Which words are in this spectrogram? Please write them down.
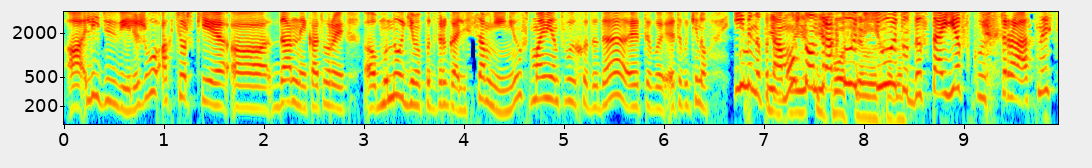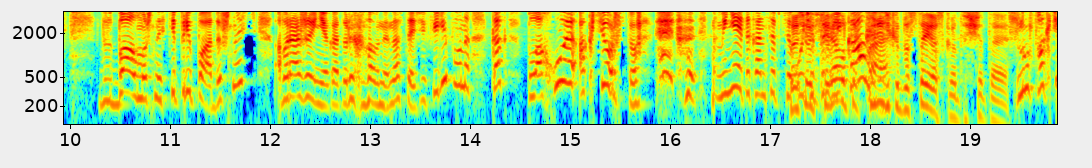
а, Лидию Вележеву, актерские а, данные, которые а, многими подвергались сомнению в момент выхода да, этого, этого кино, именно потому, и, что он и, трактует всю эту достоевскую страстность, взбалмошность и припадочность, выражение, которое главное Настасья Филипповна, как плохое актерство. Меня эта концепция То очень есть привлекала. сериал критика Достоевского, ты считаешь? Ну, фактически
